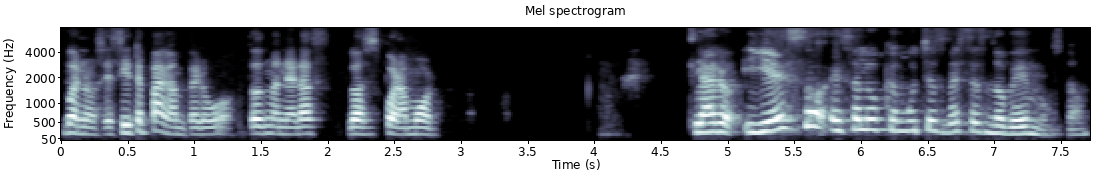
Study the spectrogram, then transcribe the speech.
Bueno, sí te pagan, pero de todas maneras lo haces por amor. Claro, y eso es algo que muchas veces no vemos, ¿no?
